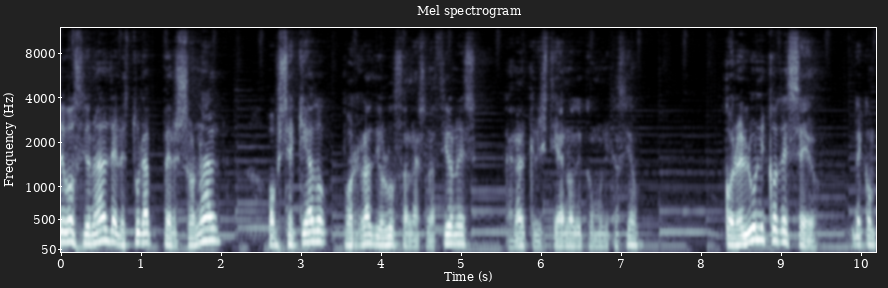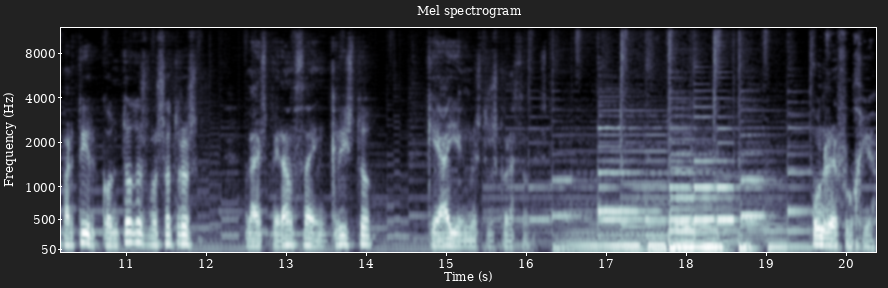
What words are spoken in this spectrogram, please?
Devocional de lectura personal obsequiado por Radio Luz a las Naciones, canal cristiano de comunicación, con el único deseo de compartir con todos vosotros la esperanza en Cristo que hay en nuestros corazones. Un refugio.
